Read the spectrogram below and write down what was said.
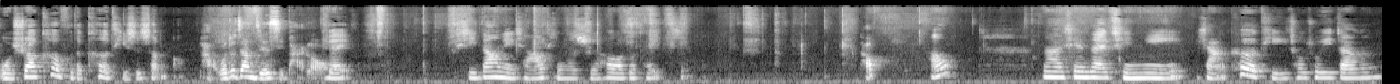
我需要克服的课题是什么？好，我就这样直接洗牌喽。对，洗到你想要停的时候就可以停。好，好，那现在请你想课题抽出一张。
